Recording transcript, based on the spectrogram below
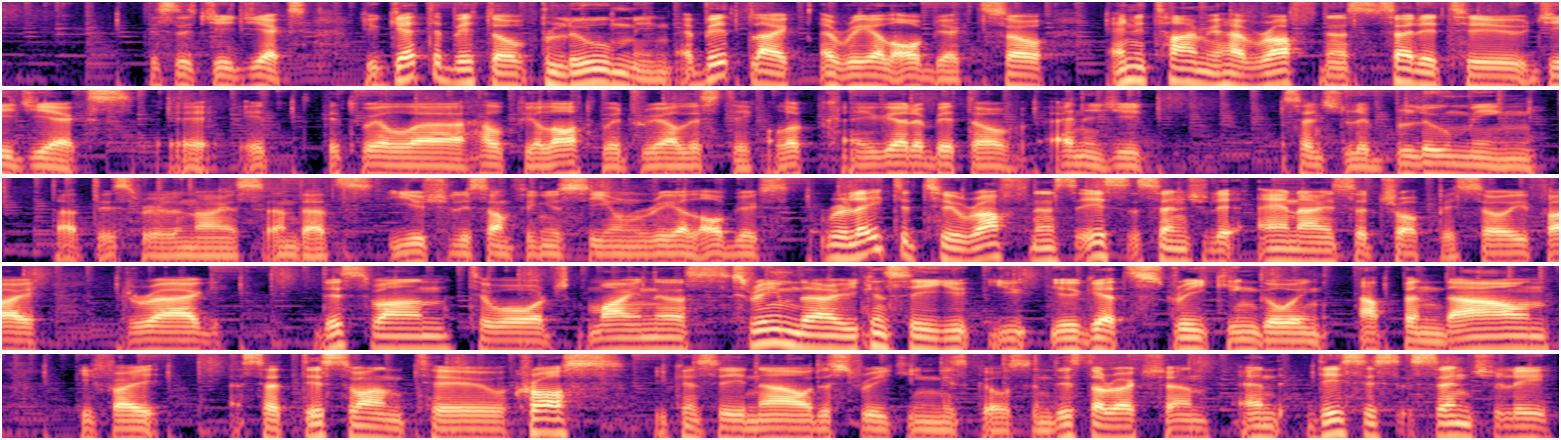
this is GGX. You get a bit of blooming, a bit like a real object. So anytime you have roughness, set it to GGX. It, it, it will uh, help you a lot with realistic look. You get a bit of energy, essentially blooming that is really nice and that's usually something you see on real objects. Related to roughness is essentially anisotropy. So if I drag this one towards minus stream there, you can see you, you, you get streaking going up and down. If I set this one to cross, you can see now the streaking is goes in this direction. And this is essentially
